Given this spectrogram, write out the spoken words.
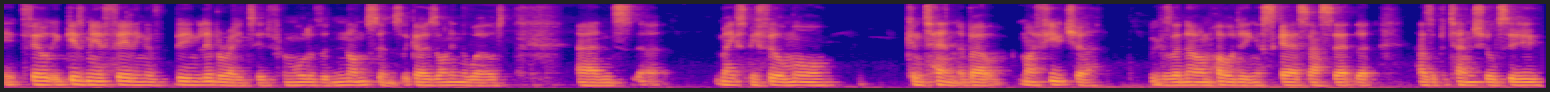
it feel it gives me a feeling of being liberated from all of the nonsense that goes on in the world and uh, makes me feel more content about my future because I know I'm holding a scarce asset that has a potential to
